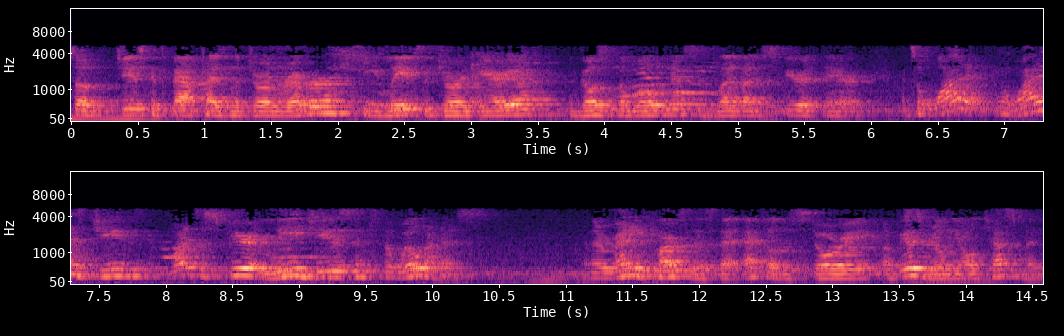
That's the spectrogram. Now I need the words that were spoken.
So Jesus gets baptized in the Jordan River. He leaves the Jordan area and goes in the wilderness, is led by the Spirit there. And so why, you know, why does Jesus, why does the Spirit lead Jesus into the wilderness? And there are many parts of this that echo the story of Israel in the Old Testament.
